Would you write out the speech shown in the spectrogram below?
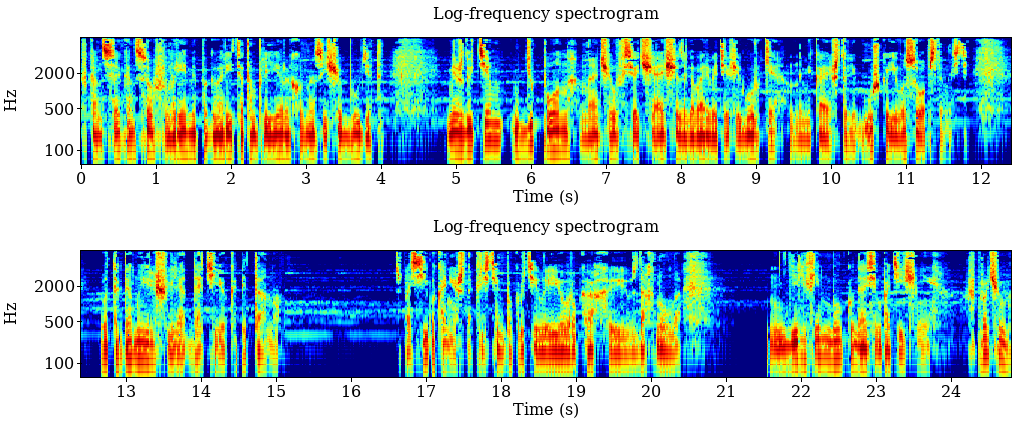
В конце концов, время поговорить о тамплиерах у нас еще будет. Между тем Дюпон начал все чаще заговаривать о фигурке, намекая, что лягушка — его собственность. Вот тогда мы и решили отдать ее капитану. «Спасибо, конечно», — Кристин покрутила ее в руках и вздохнула. Дельфин был куда симпатичнее. Впрочем,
